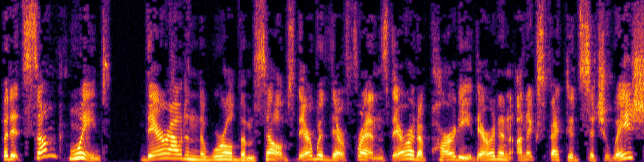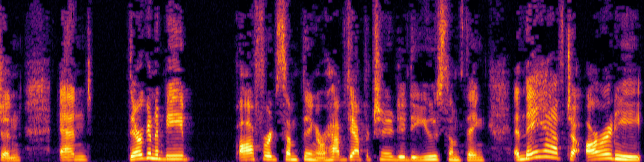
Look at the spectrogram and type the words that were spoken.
but at some point, they're out in the world themselves. They're with their friends. They're at a party. They're in an unexpected situation and they're going to be offered something or have the opportunity to use something and they have to already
